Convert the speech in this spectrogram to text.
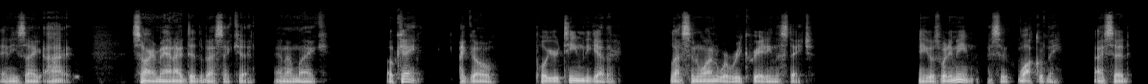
and he's like, I, sorry, man, I did the best I could. And I'm like, okay. I go, pull your team together. Lesson one, we're recreating the stage. And he goes, What do you mean? I said, Walk with me. I said,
